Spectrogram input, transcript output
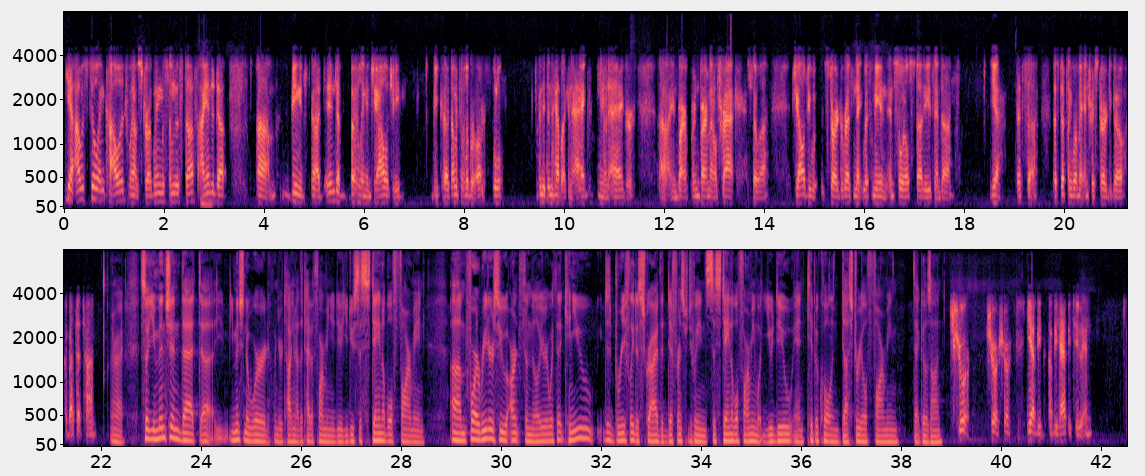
Yeah, I was still in college when I was struggling with some of this stuff. I ended up um, being uh, ended up battling in geology because I went to liberal arts school and they didn't have like an ag, you know, an ag or uh, envir- environmental track. So uh, geology started to resonate with me and, soil studies, and uh, yeah, that's uh, that's definitely where my interest started to go about that time. All right. So you mentioned that uh, you mentioned a word when you were talking about the type of farming you do. You do sustainable farming. Um, for our readers who aren't familiar with it, can you just briefly describe the difference between sustainable farming, what you do, and typical industrial farming that goes on? Sure, sure, sure. Yeah, I'd be, I'd be happy to. And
